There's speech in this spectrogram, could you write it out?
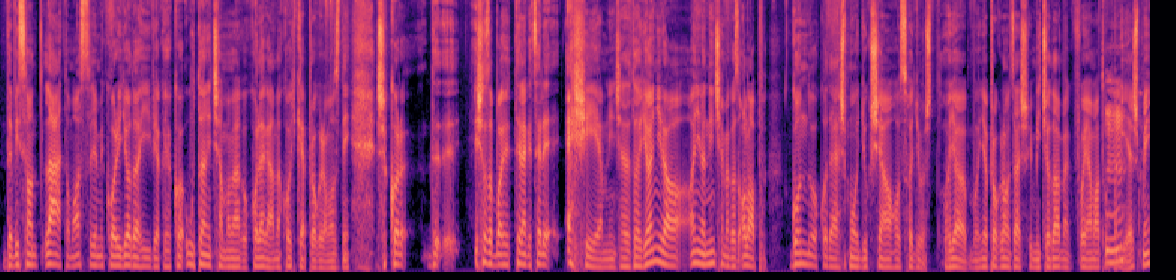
de viszont látom azt, hogy amikor így odahívják, hogy akkor utanítsam meg a kollégámnak, hogy kell programozni. És akkor de, és az a baj, hogy tényleg egyszerűen esélyem nincs. Tehát, hogy annyira, annyira nincsen meg az alap gondolkodásmódjuk se ahhoz, hogy most, hogy a, hogy a programozás, hogy micsoda, meg folyamatok, mm. meg ilyesmi,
